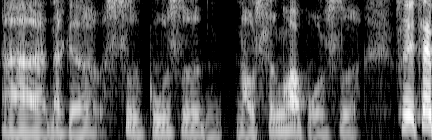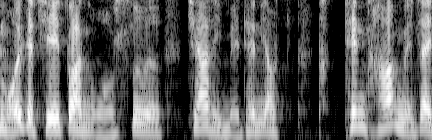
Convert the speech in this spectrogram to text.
啊，那个四姑是脑生化博士，所以在某一个阶段，我是家里每天要听他们在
